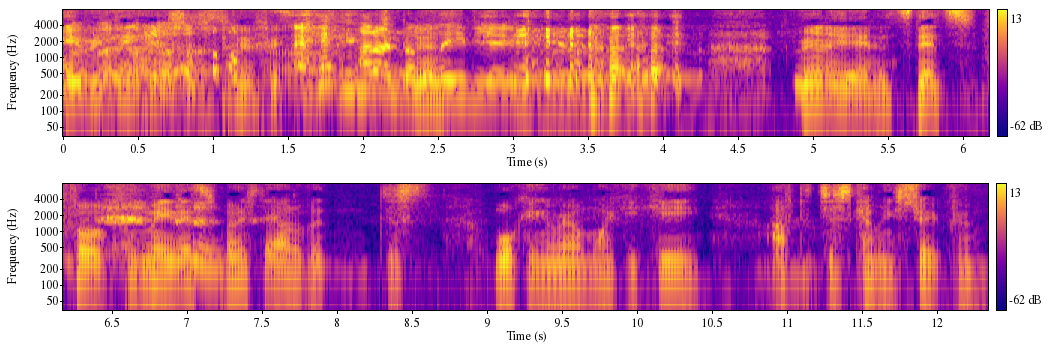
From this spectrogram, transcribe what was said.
everything is just perfect. I don't believe you. Really, and it's that's for for me that's most out of it. Just walking around Waikiki after just coming straight from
